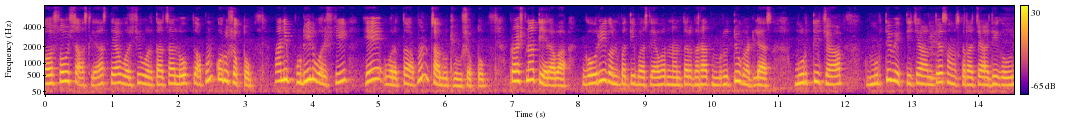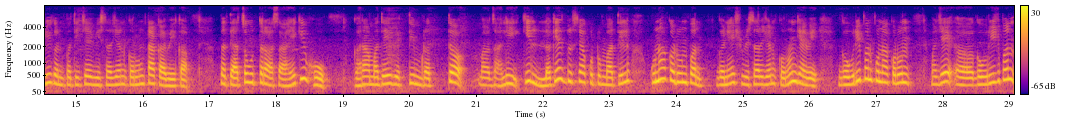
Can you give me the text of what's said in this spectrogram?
असोष असल्यास त्या वर्षी व्रताचा लोप आपण करू शकतो आणि पुढील वर्षी हे व्रत आपण चालू ठेवू शकतो. प्रश्न तेरावा. गौरी गणपती बसल्यावर नंतर घरात मृत्यू घडल्यास मूर्तीच्या मूर्ती व्यक्तीच्या अंत्यसंस्काराच्या आधी गौरी गणपतीचे विसर्जन करून टाकावे का? तर त्याचं उत्तर असं आहे की हो घरामध्ये व्यक्ती मृत झाली की लगेच दुसऱ्या कुटुंबातील कुणाकडून पण गणेश विसर्जन करून घ्यावे. गौरी पण कुणाकडून म्हणजे गौरी पण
